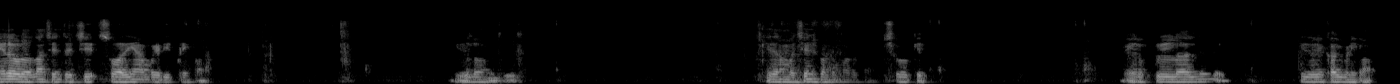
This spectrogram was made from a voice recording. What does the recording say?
மேலே உள்ளதெல்லாம் சேஞ்ச் ஆச்சு ஸோ அதையும் நம்ம எடிட் பண்ணிக்கலாம். இதில் வந்து இதை நம்ம சேஞ்ச் பண்ணுற மாதிரி இருக்கும். ஸோ ஓகே மேலே ஃபுல்லாக இருந்து இதுவே காப்பி பண்ணிக்கலாம்.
